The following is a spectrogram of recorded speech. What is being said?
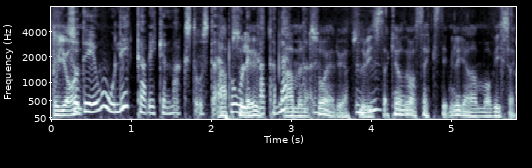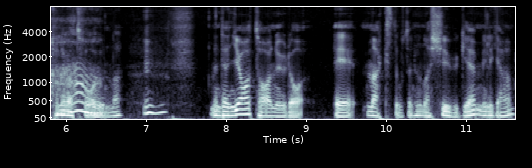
Jag, Så det är olika vilken maxdos det är på olika tabletter? Ja, men så är det ju absolut. Mhm. Vissa kan det vara 60 milligram och vissa kan det vara Ah. 200. Mm. Men den jag tar nu då är maxdosen 120 milligram.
